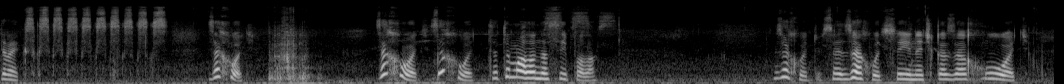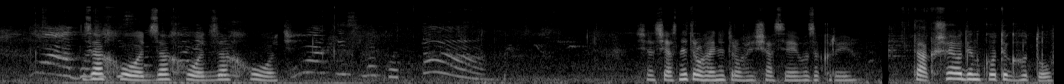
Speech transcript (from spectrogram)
Давай. Кс -кс -кс -кс -кс -кс -кс -кс. Заходь. Заходь, заходь. Це ти мало насипала. Заходь, заходь, синочка, заходь. Заходь, заходь, заходь. Зараз, зараз, не трогай, не трогай, зараз я його закрию. Так, ще один котик готов.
